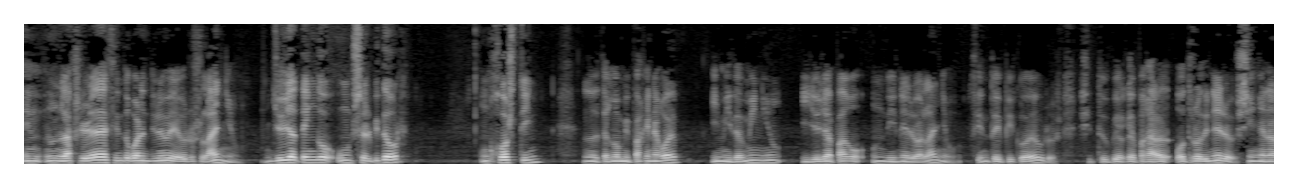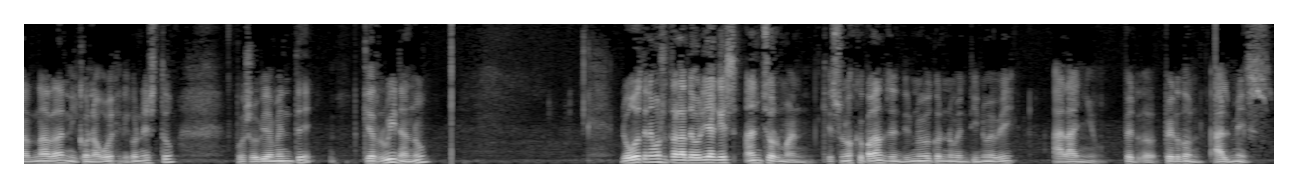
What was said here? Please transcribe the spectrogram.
en la friolera de 149 euros al año. Yo ya tengo un servidor, un hosting, donde tengo mi página web y mi dominio y yo ya pago un dinero al año, ciento y pico euros. Si tuviera que pagar otro dinero sin ganar nada, ni con la web ni con esto, pues obviamente que ruina, ¿no? Luego tenemos otra categoría que es Anchorman, que son los que pagan 39,99 al año, perdón, perdón, al mes.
